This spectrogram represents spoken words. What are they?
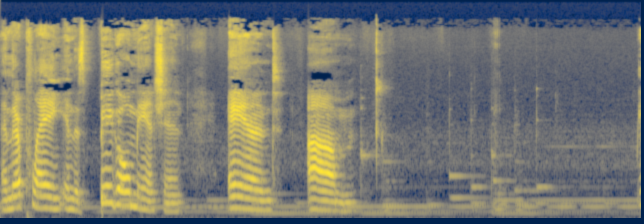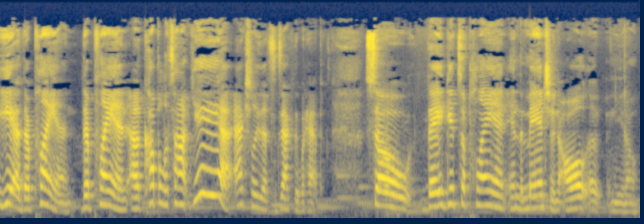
And they're playing in this big old mansion, and um, yeah, they're playing. They're playing a couple of times. Yeah, yeah. Actually, that's exactly what happens. So they get to playing in the mansion. All uh, you know,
